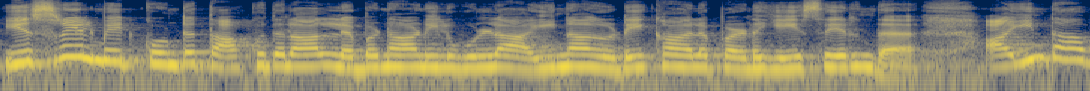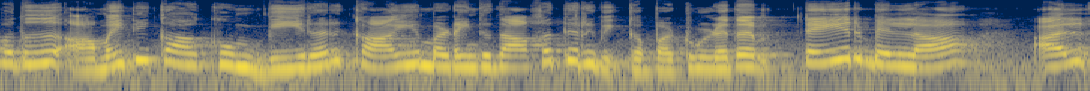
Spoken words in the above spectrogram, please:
இஸ்ரேல் மேற்கொண்ட தாக்குதலால் லெபனானில் உள்ள ஐநா இடைக்கால படையை சேர்ந்த ஐந்தாவது அமைதி காக்கும் வீரர் காயமடைந்ததாக தெரிவிக்கப்பட்டுள்ளது. டெய்ர் பெல்லா அல்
